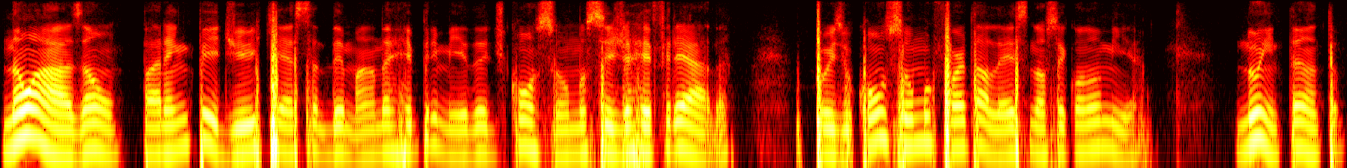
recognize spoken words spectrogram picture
Não há razão para impedir que essa demanda reprimida de consumo seja refreada, pois o consumo fortalece nossa economia. No entanto,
